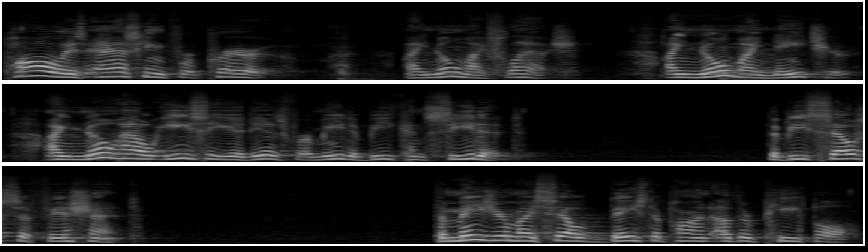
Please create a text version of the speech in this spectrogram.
Paul is asking for prayer. I know my flesh. I know my nature. I know how easy it is for me to be conceited, to be self sufficient, to measure myself based upon other people.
